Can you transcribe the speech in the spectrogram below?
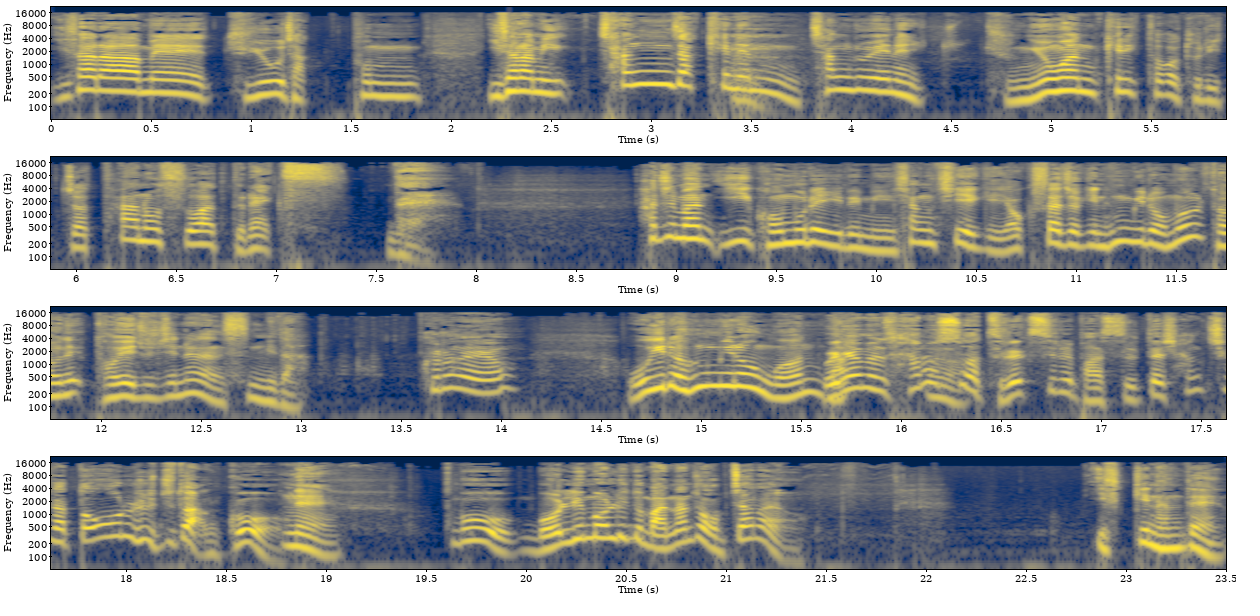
이 사람의 주요 작품, 이 사람이 창작해낸, 창조해낸 중요한 캐릭터가 둘 있죠. 타노스와 드랙스. 네. 하지만 이 거물의 이름이 샹치에게 역사적인 흥미로움을 더해, 더해주지는 않습니다. 그러네요. 오히려 흥미로운 건, 왜냐하면 사노스와 드렉스를 봤을 때 샹치가 떠오르지도 않고 네, 뭐 멀리 멀리도 만난 적 없잖아요. 있긴 한데,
